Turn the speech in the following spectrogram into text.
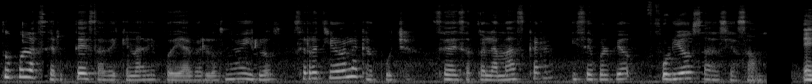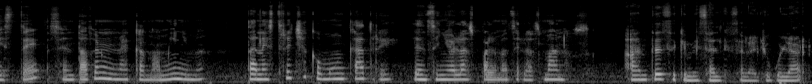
tuvo la certeza de que nadie podía verlos ni oírlos, se retiró la capucha, se desató la máscara y se volvió furiosa hacia Sam. Este, sentado en una cama mínima, tan estrecha como un catre, le enseñó las palmas de las manos. Antes de que me saltes a la yugular,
